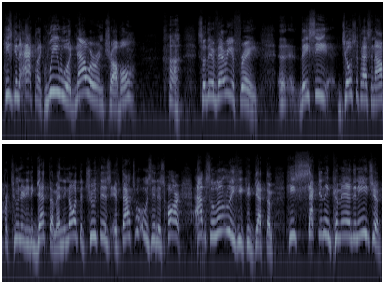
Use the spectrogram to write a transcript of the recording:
He's going to act like we would. Now we're in trouble. so they're very afraid. Uh, they see Joseph has an opportunity to get them. And you know what? The truth is, if that's what was in his heart, absolutely he could get them. He's second in command in Egypt.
